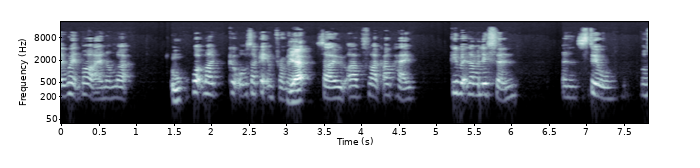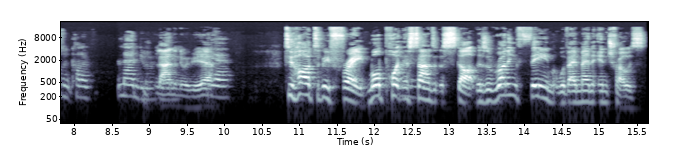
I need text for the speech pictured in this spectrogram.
they went by, and I'm like, Ooh. what am I? What was I getting from it? Yeah. So I was like, okay, give it another listen, and still wasn't kind of landing with me. Landing with you, yeah. Yeah. Too hard to be free. More pointless Mm. sounds at the start. There's a running theme with Amen intros,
